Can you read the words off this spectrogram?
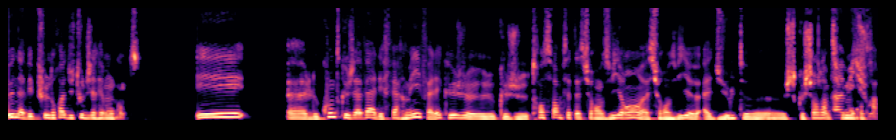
eux n'avaient plus le droit du tout de gérer mon compte. Et euh, le compte que j'avais les fermer, il fallait que je que je transforme cette assurance vie en assurance vie euh, adulte, euh, que je change un petit ah peu mon contrat.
